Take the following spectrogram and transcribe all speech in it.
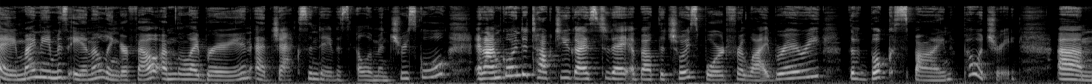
Hi, my name is Anna Lingerfeld. I'm the librarian at Jackson Davis Elementary School, and I'm going to talk to you guys today about the choice board for library, the book spine poetry. Um,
